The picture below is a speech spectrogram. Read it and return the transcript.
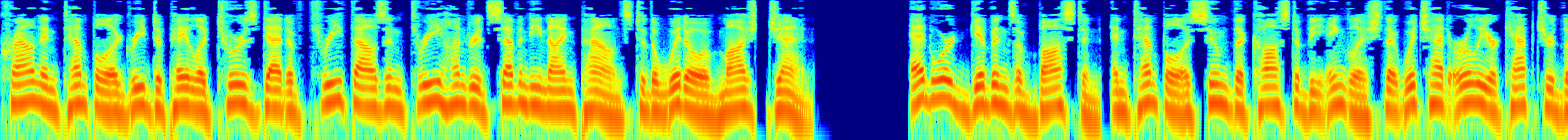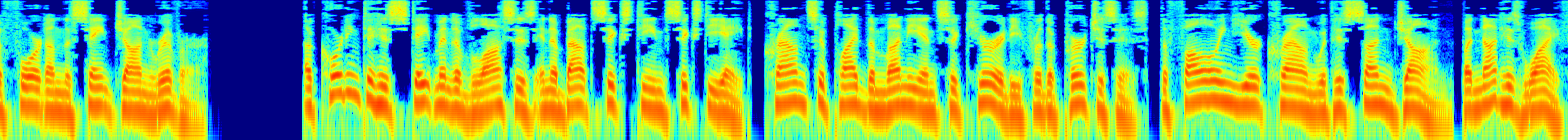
Crowne and Temple agreed to pay La Tour's debt of £3,379 to the widow of Maj. Gen. Edward Gibbons of Boston, and Temple assumed the cost of the English that which had earlier captured the fort on the St. John River. According to his statement of losses in about 1668, Crowne supplied the money and security for the purchases. The following year, Crowne with his son John, but not his wife,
